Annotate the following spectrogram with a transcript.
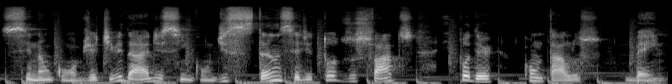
se não com objetividade, sim com distância de todos os fatos e poder contá-los bem.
